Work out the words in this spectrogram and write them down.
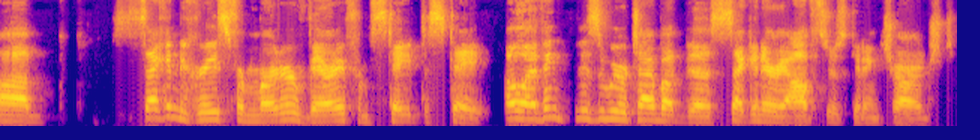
Um, second degrees for murder vary from state to state. Oh, I think this is we were talking about the secondary officers getting charged.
